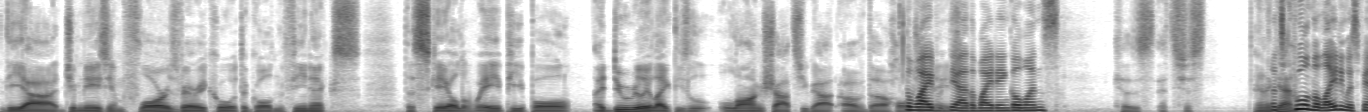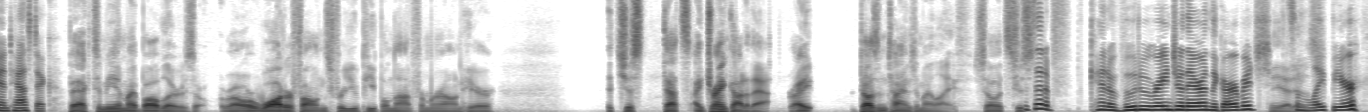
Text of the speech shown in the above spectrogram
The uh, gymnasium floor is very cool with the golden phoenix, the scaled away people. I do really like these long shots you got of the whole The wide, yeah, the wide angle ones. because it's just and That's cool, and the lighting was fantastic. back to me and my bubblers or, or water fountains for you people not from around here. It's just that's I drank out of that right a dozen times in my life, so it's just Is that a kind of voodoo ranger there in the garbage? Yeah, Some is. light beer.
